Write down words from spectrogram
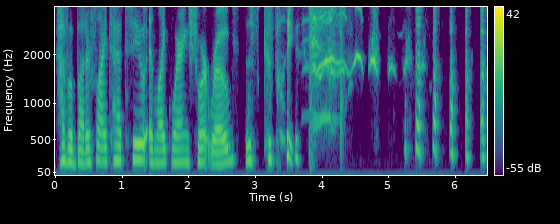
have a butterfly tattoo, and like wearing short robes. This could play.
